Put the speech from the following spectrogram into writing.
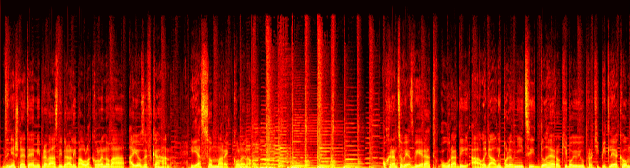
Dnešné témy pre vás vybrali Paula Kolenová a Jozef Kahan. Ja som Marek Koleno. Ochrancovia zvierat, úrady a legálni poľovníci dlhé roky bojujú proti pytliakom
